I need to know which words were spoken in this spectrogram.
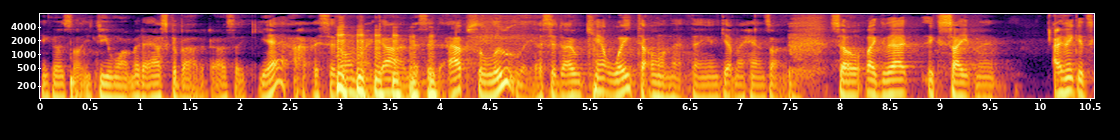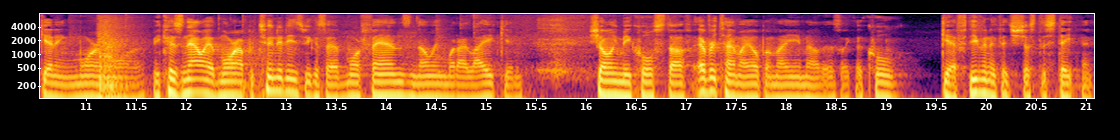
He goes, "Do you want me to ask about it?" I was like, "Yeah." I said, "Oh my god!" I said, "Absolutely." I said, "I can't wait to own that thing and get my hands on it." So, like that excitement, I think it's getting more and more because now I have more opportunities because I have more fans knowing what I like and showing me cool stuff. Every time I open my email, there's like a cool gift, even if it's just a statement.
